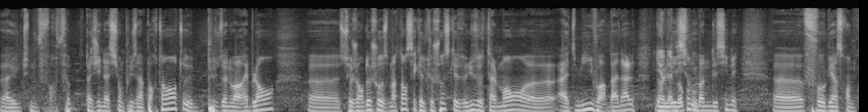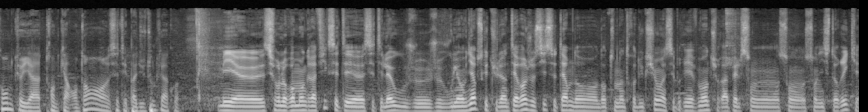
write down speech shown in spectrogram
euh, avec une f- pagination plus importante, euh, plus de noir et blanc, euh, ce genre de choses. Maintenant, c'est quelque chose qui est devenu totalement euh, admis, voire banal dans l'édition de bande dessinée. Il faut bien se rendre compte qu'il y a 30-40 ans, euh, c'était pas du tout le cas. Quoi. Mais euh, sur le roman graphique, c'était euh, c'était là où je, je voulais en venir, parce que tu l'interroges aussi ce terme dans, dans ton introduction assez brièvement. Tu rappelles son, son, son historique,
